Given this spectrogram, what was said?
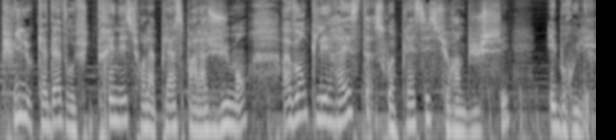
Puis le cadavre fut traîné sur la place par la jument avant que les restes soient placés sur un bûcher et brûlés.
